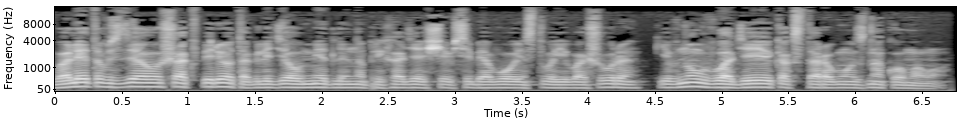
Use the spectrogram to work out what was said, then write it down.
Валетов сделал шаг вперед, оглядел медленно приходящее в себя воинство Ивашура, кивнул владею как старому знакомому.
